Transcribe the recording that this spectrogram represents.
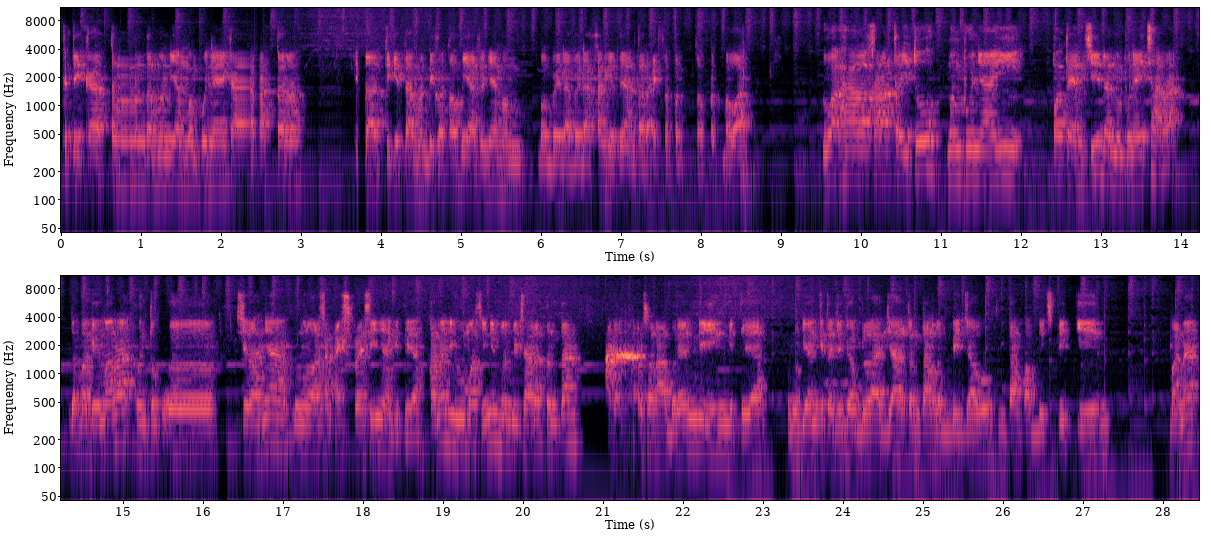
ketika teman-teman yang mempunyai karakter kita kita mendikotomi artinya mem, membeda-bedakan gitu ya antara extrovert introvert bahwa dua hal karakter itu mempunyai potensi dan mempunyai cara bagaimana untuk uh, istilahnya mengeluarkan ekspresinya gitu ya. Karena di humas ini berbicara tentang ada personal branding gitu ya. Kemudian kita juga belajar tentang lebih jauh tentang public speaking mana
